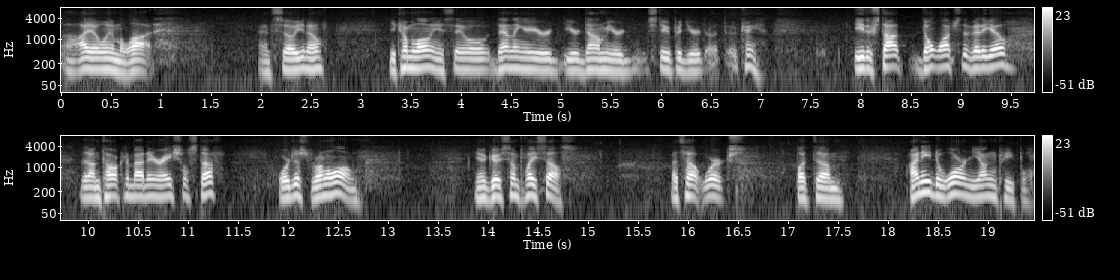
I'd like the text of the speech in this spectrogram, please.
Uh, I owe him a lot. And so, you know, you come along and you say, well, Denlinger, you're, you're dumb, you're stupid, you're, uh, okay. Either stop, don't watch the video that I'm talking about interracial stuff, or just run along. You know, go someplace else. That's how it works. But um, I need to warn young people.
